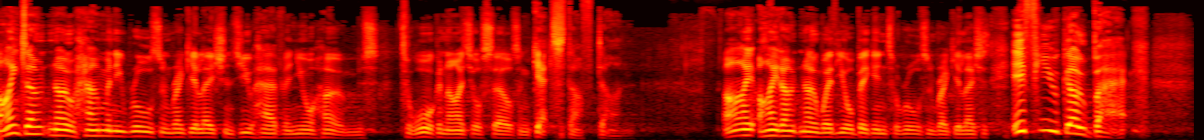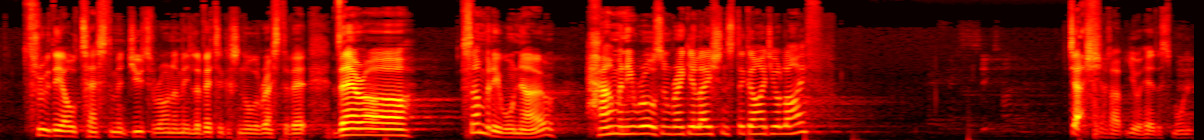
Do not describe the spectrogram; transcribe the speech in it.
I don't know how many rules and regulations you have in your homes to organize yourselves and get stuff done. I, I don't know whether you're big into rules and regulations. If you go back through the Old Testament, Deuteronomy, Leviticus, and all the rest of it, there are, somebody will know, how many rules and regulations to guide your life? Just shut up, you were here this morning.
